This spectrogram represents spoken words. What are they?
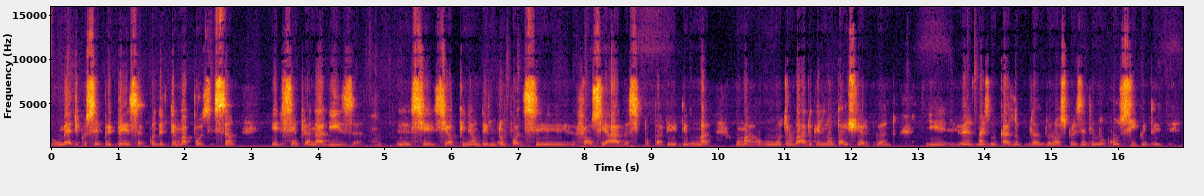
O médico sempre pensa, quando ele tem uma posição, ele sempre analisa eh, se, se a opinião dele não pode ser falseada, se ver tem uma, uma, um outro lado que ele não está enxergando. E, mas no caso do, do nosso presidente, eu não consigo entender.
